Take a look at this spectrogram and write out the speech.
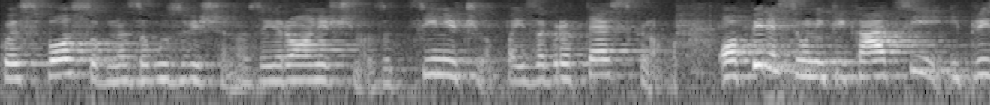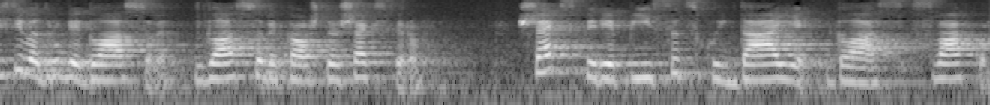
koja je sposobna za uzvišeno, za ironično, za cinično, pa i za groteskno, opire se unifikaciji i priziva druge glasove, glasove kao što je Šekspirov. Šekspir je pisac koji daje glas svakom,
